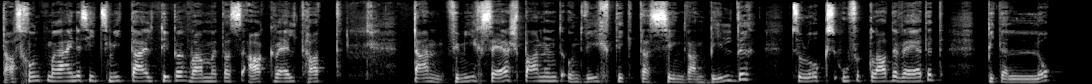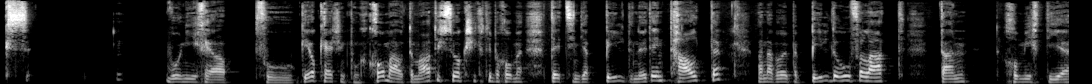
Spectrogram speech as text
Das kommt man einerseits mitteilt über, wenn man das angewählt hat. Dann, für mich sehr spannend und wichtig, das sind, wenn Bilder zu Logs aufgeladen werden. Bei den Logs, wo ich ja von geocaching.com automatisch zugeschickt bekommen. Dort sind ja Bilder nicht enthalten. Wenn aber jemand Bilder auflädt, dann komme ich die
